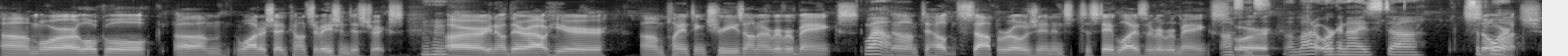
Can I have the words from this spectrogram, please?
um, or our local um, watershed conservation districts are you know they're out here um, planting trees on our riverbanks Wow. um, to help stop erosion and to stabilize the riverbanks Awesome. or a lot of organized uh, so much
